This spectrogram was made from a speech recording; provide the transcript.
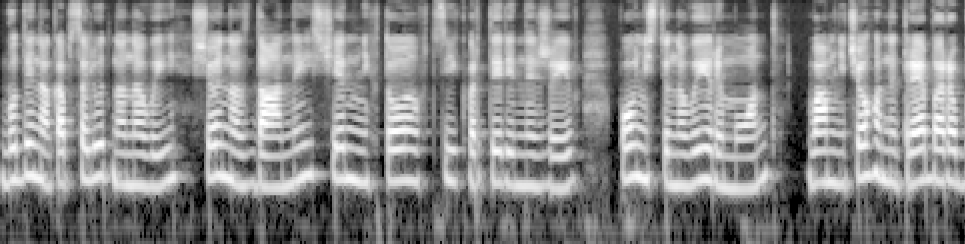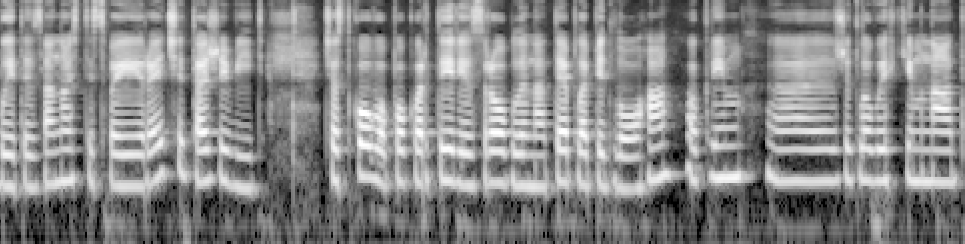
Будинок абсолютно новий, щойно зданий, ще ніхто в цій квартирі не жив, повністю новий ремонт. Вам нічого не треба робити. Заносьте свої речі та живіть. Частково по квартирі зроблена тепла підлога, окрім е, житлових кімнат,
